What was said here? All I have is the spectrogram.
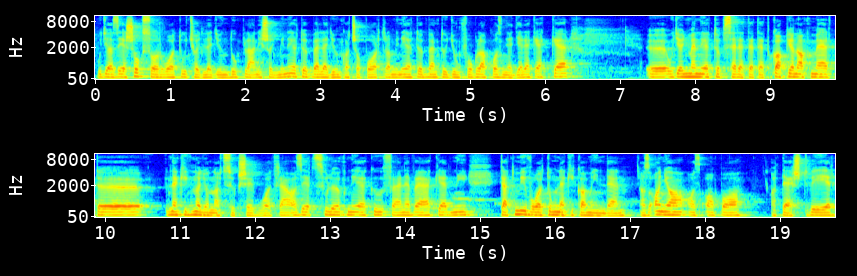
Ugye azért sokszor volt úgy, hogy legyünk duplán is, hogy minél többen legyünk a csoportra, minél többen tudjunk foglalkozni a gyerekekkel, ugye, hogy minél több szeretetet kapjanak, mert nekik nagyon nagy szükség volt rá, azért szülők nélkül felnevelkedni, tehát mi voltunk nekik a minden. Az anya, az apa, a testvér,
